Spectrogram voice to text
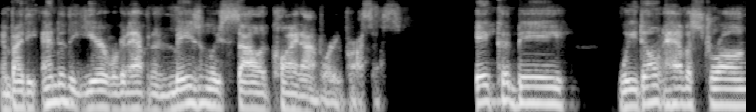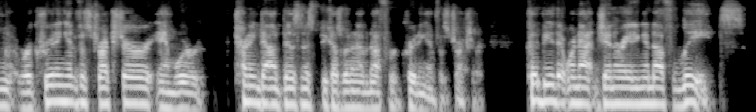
And by the end of the year, we're going to have an amazingly solid client onboarding process. It could be we don't have a strong recruiting infrastructure and we're turning down business because we don't have enough recruiting infrastructure. Could be that we're not generating enough leads.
